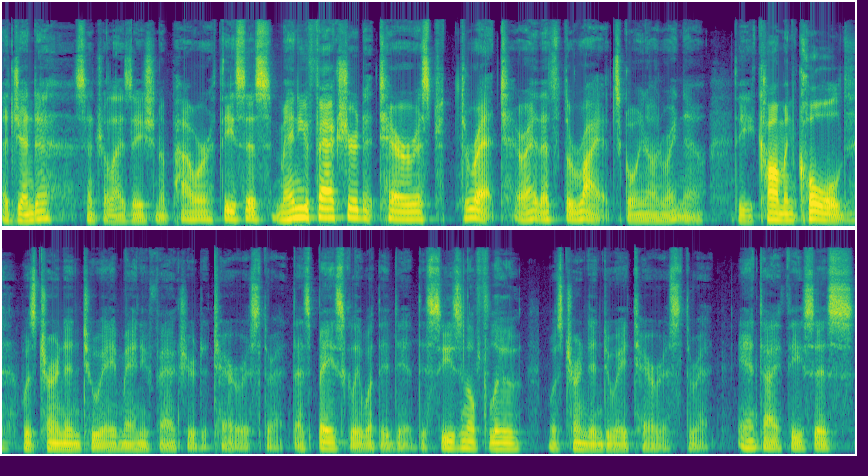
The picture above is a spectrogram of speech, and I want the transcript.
agenda, centralization of power, thesis, manufactured terrorist threat. All right, that's the riots going on right now. The common cold was turned into a manufactured terrorist threat. That's basically what they did. The seasonal flu was turned into a terrorist threat. Antithesis,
